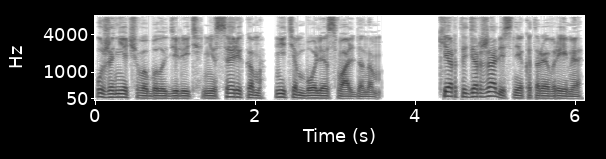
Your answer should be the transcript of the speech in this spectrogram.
уже нечего было делить ни с Эриком, ни тем более с Вальденом. Керты держались некоторое время,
